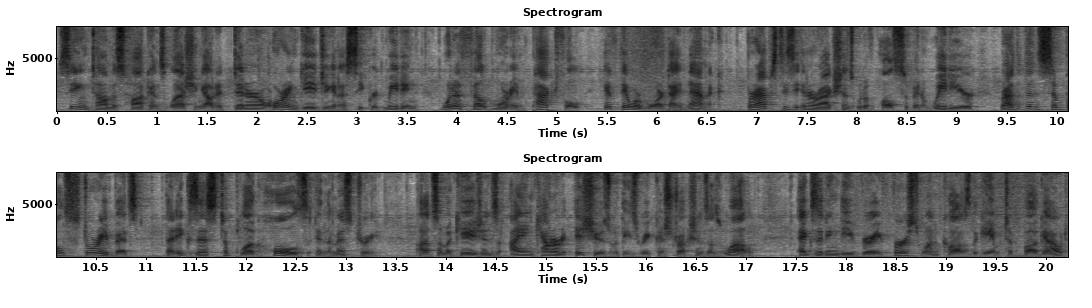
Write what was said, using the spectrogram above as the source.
Seeing Thomas Hawkins lashing out at dinner or engaging in a secret meeting would have felt more impactful if they were more dynamic. Perhaps these interactions would have also been weightier rather than simple story bits that exist to plug holes in the mystery. On some occasions, I encountered issues with these reconstructions as well. Exiting the very first one caused the game to bug out,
